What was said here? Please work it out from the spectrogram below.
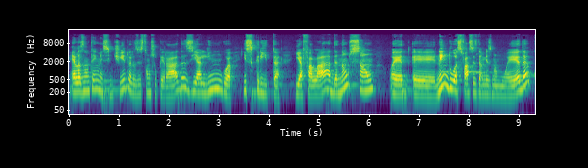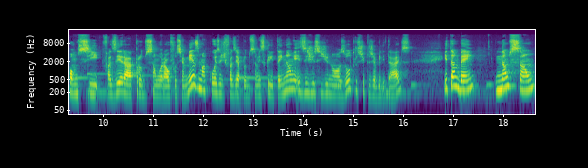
elas não têm mais sentido, elas estão superadas e a língua escrita e a falada não são é, é, nem duas faces da mesma moeda, como se fazer a produção oral fosse a mesma coisa de fazer a produção escrita e não exigisse de nós outros tipos de habilidades. E também não são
